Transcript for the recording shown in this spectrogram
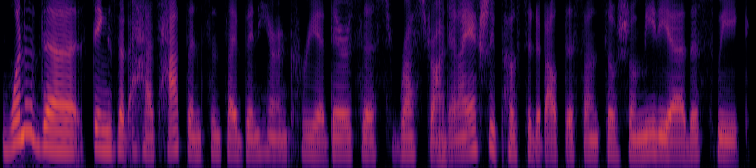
one of the things that has happened since I've been here in Korea, there's this restaurant, and I actually posted about this on social media this week.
